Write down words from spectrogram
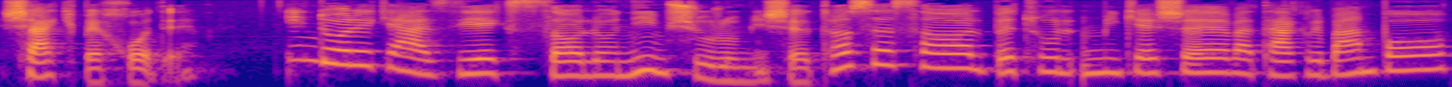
شک به خوده. این دوره که از یک سال و نیم شروع میشه تا سه سال به طول می‌کشه و تقریبا با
